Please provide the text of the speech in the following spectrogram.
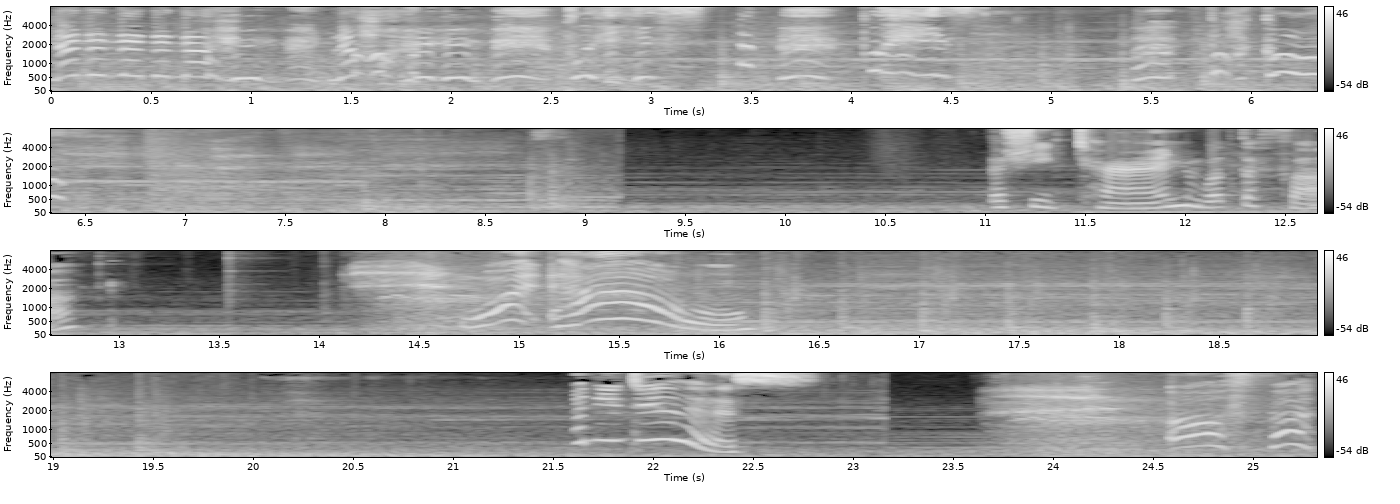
no, no, no, no, no. No. Please. Please. Does she turn? What the fuck? What? How? How do you do this? Oh, fuck!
